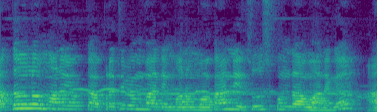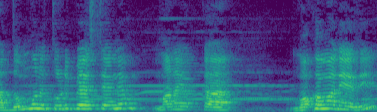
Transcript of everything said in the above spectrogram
అద్దంలో మన యొక్క ప్రతిబింబాన్ని మన ముఖాన్ని చూసుకుందాము అనగా ఆ దుమ్ముని తుడిపేస్తేనే మన యొక్క ముఖం అనేది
